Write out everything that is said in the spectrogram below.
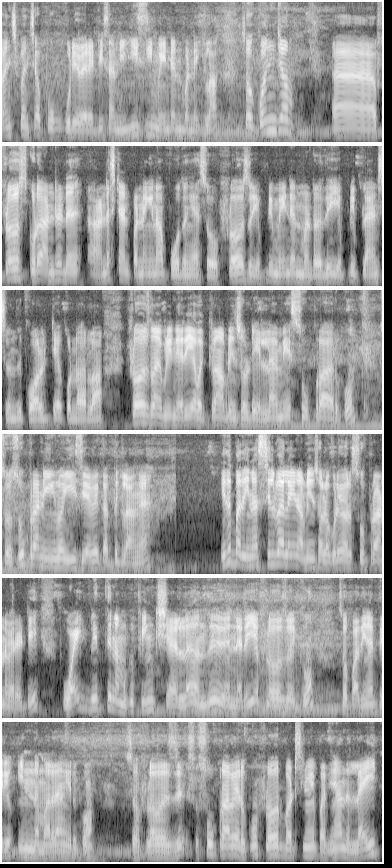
பஞ்ச் பஞ்சாக பூக்கக்கூடிய வெரைட்டிஸ் அண்ட் ஈஸி மெயின்டைன் பண்ணிக்கலாம். ஸோ கொஞ்சம் ஃப்ளவர்ஸ் கூட அண்டர் அண்டர்ஸ்டாண்ட் பண்ணிங்கன்னா போதுங்க. ஸோ ஃப்ளவர்ஸ் எப்படி மெயின்டைன் பண்ணுறது எப்படி பிளான்ஸ் வந்து குவாலிட்டியாக கொண்டு வரலாம் ஃப்ளவர்ஸ்லாம் எப்படி நிறைய வைக்கலாம் அப்படின்னு சொல்லிட்டு எல்லாமே சூப்பராக இருக்கும். ஸோ சூப்பராக நீங்களும் ஈஸியாகவே கற்றுக்கலாங்க இது பார்த்தீங்கன்னா சில்வர் லைன் அப்படின்னு சொல்லக்கூடிய ஒரு சூப்பரான வெரைட்டி ஒயிட் வித் நமக்கு பிங்க் ஷேடில் வந்து நிறைய ஃப்ளவர்ஸ் வைக்கும். ஸோ பார்த்தீங்கன்னா தெரியும் இந்த மாதிரி தான் இருக்கும். ஸோ ஃப்ளவர்ஸு ஸோ சூப்பராகவே இருக்கும். ஃப்ளவர் பட்ஸ்லையுமே பார்த்தீங்கன்னா அந்த லைட்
